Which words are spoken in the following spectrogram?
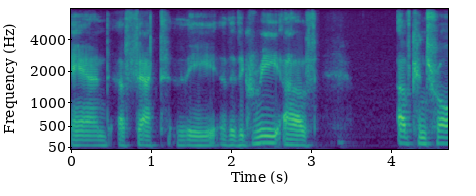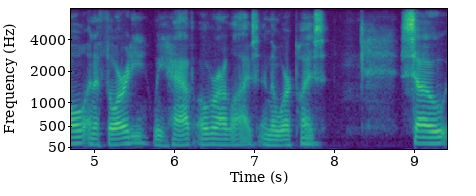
and affect the the degree of of control and authority we have over our lives in the workplace. So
